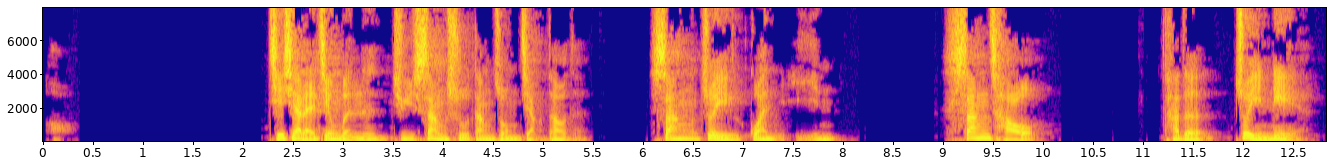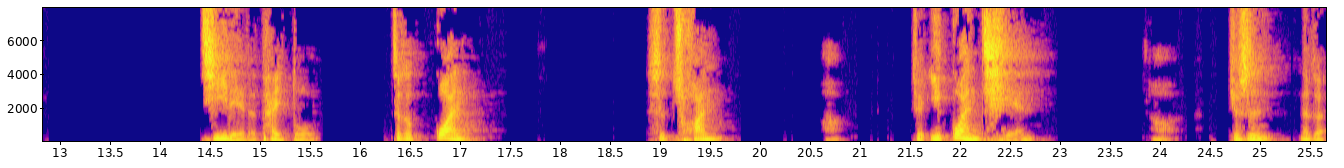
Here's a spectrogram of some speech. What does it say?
哦，接下来经文呢，举尚书当中讲到的商罪贯淫，商朝他的罪孽积累的太多，这个贯是穿啊，就一贯钱啊。就是那个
